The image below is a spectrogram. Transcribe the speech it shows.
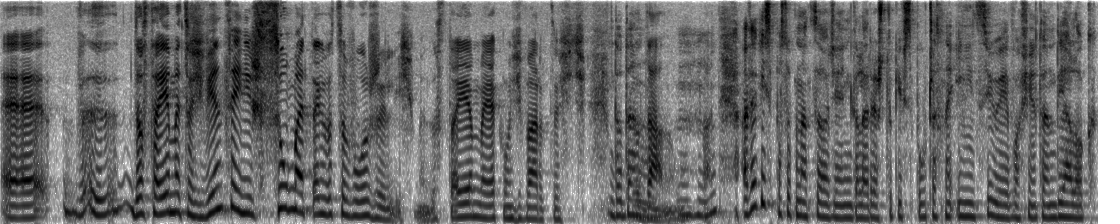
e, dostajemy coś więcej niż sumę tego, co włożyliśmy. Dostajemy jakąś wartość Dodaną. dodaną. Mhm. A w jaki sposób na co dzień Galeria Sztuki Współczesnej inicjuje właśnie ten dialog,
